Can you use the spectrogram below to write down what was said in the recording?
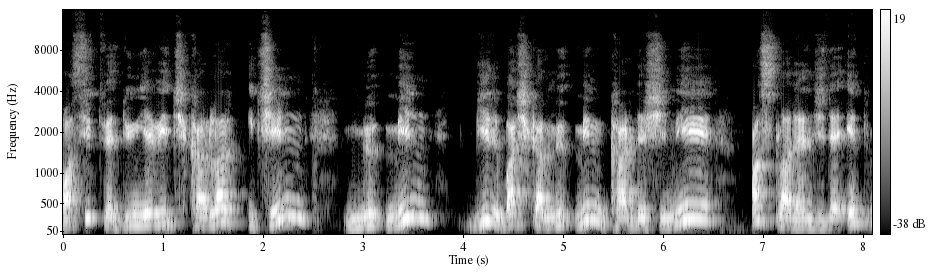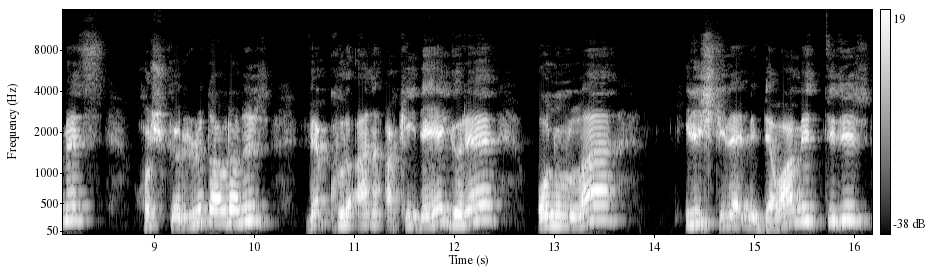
basit ve dünyevi çıkarlar için mümin bir başka mümin kardeşini asla rencide etmez, hoşgörülü davranır ve Kur'an akideye göre onunla ilişkilerini devam ettirir,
